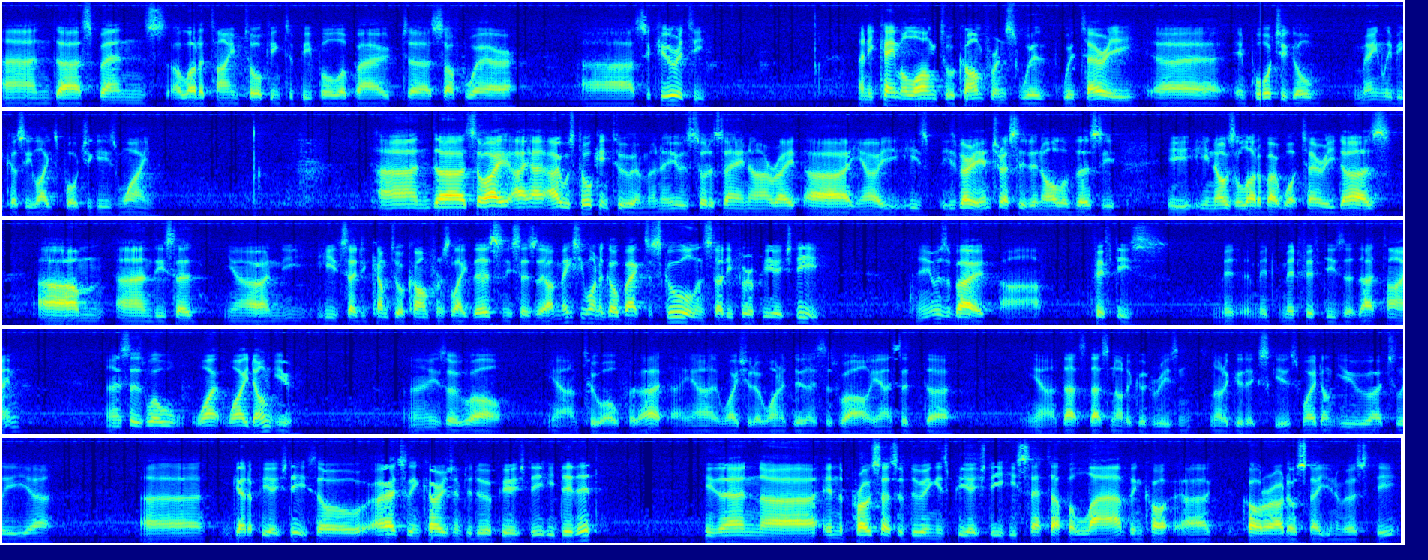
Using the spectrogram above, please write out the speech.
and uh, spends a lot of time talking to people about uh, software uh, security. And he came along to a conference with, with Terry uh, in Portugal, mainly because he likes Portuguese wine. And uh, so I, I, I, was talking to him, and he was sort of saying, "All right, uh, you know, he's he's very interested in all of this. He, he he knows a lot about what Terry does, um, and he said, you know, and he, he said he'd come to a conference like this, and he says, uh, it makes you want to go back to school and study for a PhD. And he was about uh, 50s, mid, mid, mid 50s at that time. And I says, well, why, why don't you? And he said, well, yeah, I'm too old for that. Uh, yeah, why should I want to do this as well? Yeah, I said, uh, yeah, that's, that's not a good reason. It's not a good excuse. Why don't you actually uh, uh, get a PhD. So I actually encouraged him to do a PhD. He did it. He then, uh, in the process of doing his PhD, he set up a lab in Co uh, Colorado State University.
